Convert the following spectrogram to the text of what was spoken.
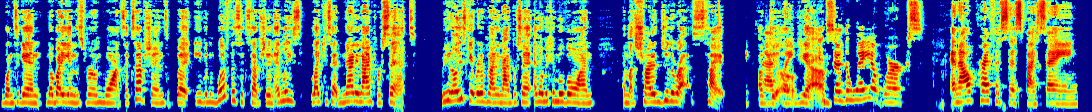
once again, nobody in this room wants exceptions, but even with this exception, at least, like you said, 99%, we can at least get rid of 99% and then we can move on and let's try to do the rest type exactly. of deal. Yeah. And so the way it works, and I'll preface this by saying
